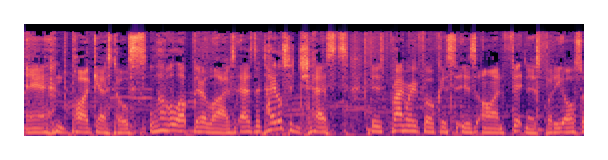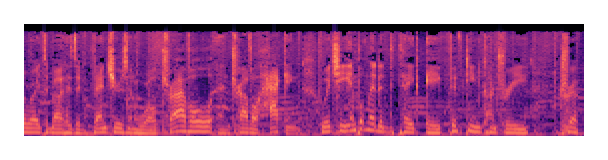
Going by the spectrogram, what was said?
and podcast hosts level up their lives. As the title suggests, his primary focus is on fitness, but he also writes about his adventures in world travel and travel hacking, which he implemented to take a 15 country trip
